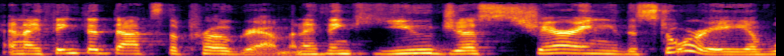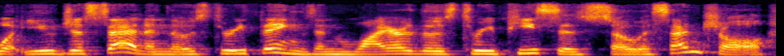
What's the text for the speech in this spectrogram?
And I think that that's the program. And I think you just sharing the story of what you just said and those three things and why are those three pieces so essential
